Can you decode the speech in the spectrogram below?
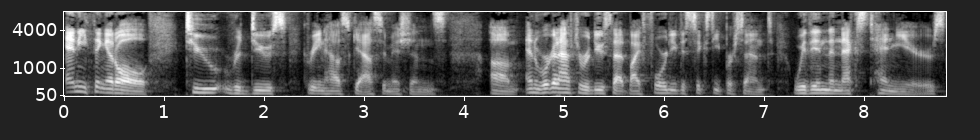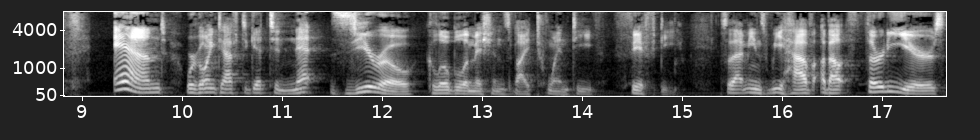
anything at all to reduce greenhouse gas emissions. Um, and we're going to have to reduce that by 40 to 60% within the next 10 years. And we're going to have to get to net zero global emissions by 2050. So that means we have about 30 years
